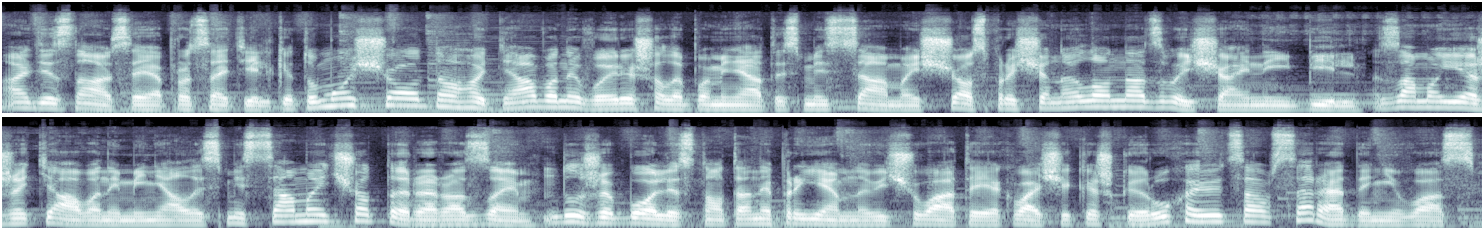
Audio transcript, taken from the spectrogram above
А дізнався я про це тільки тому, що одного дня вони вирішили помінятись місцями, що спричинило надзвичайний біль. За моє життя вони мінялись місцями чотири рази. Дуже болісно та неприємно відчувати, як ваші кишки рухаються всередині вас.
